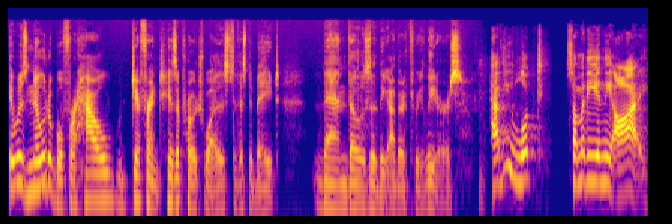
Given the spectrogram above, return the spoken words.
it was notable for how different his approach was to this debate than those of the other three leaders. Have you looked somebody in the eye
